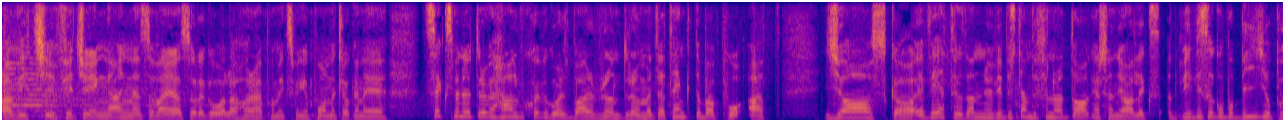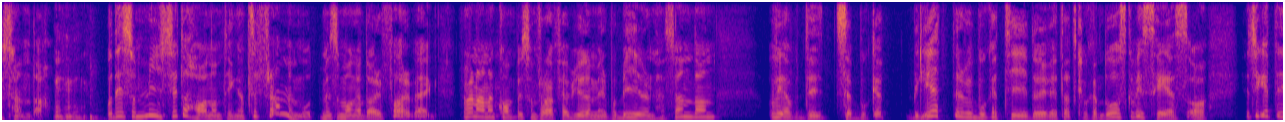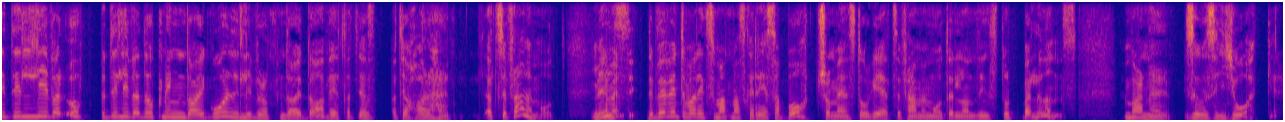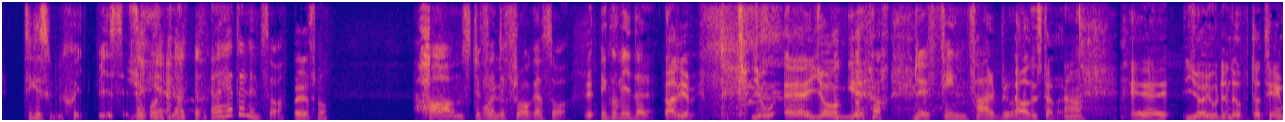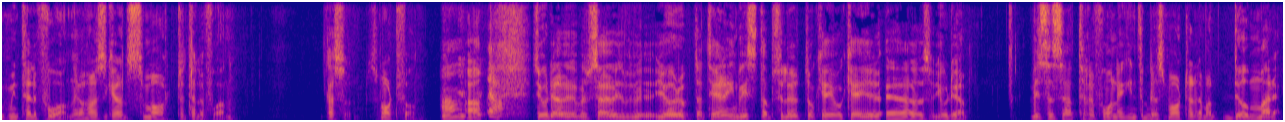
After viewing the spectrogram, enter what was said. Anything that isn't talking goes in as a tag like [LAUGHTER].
Avicii featuring Agnes och Varja Sodagola har här på Mix Megapol klockan är sex minuter över halv sju. Vi går ett varv runt rummet. Jag tänkte bara på att jag ska, jag vet redan nu, vi bestämde för några dagar sedan jag och Alex att vi, vi ska gå på bio på söndag. Och det är så mysigt att ha någonting att se fram emot med så många dagar i förväg. Det var en annan kompis som frågade, får jag bjuda med dig på bio den här söndagen? Och vi har det, så här, bokat biljetter och vi har bokat tid och vi vet att klockan då ska vi ses. Och jag tycker att det, det livar upp, det livade upp min dag igår, det livar upp min dag idag. Vet att jag, att jag har det här att se fram emot. Men, det behöver inte vara liksom att man ska resa bort som en stor grej att se fram emot eller någonting stort baluns. Men bara när vi ska gå och se Joker. Tycker det ska bli skitmysigt. Joker? [LAUGHS] ja, heter det inte så? Vad är det för något? Hans, du får inte fråga så. Vi går vidare. Ja, det gör vi. Jo, eh, jag... [LAUGHS] ja, Du är filmfarbror. Ja, det stämmer. Eh, jag gjorde en uppdatering på min telefon. Jag har en så kallad smart telefon. Alltså, smartphone. Ja. Ja. Så gjorde jag så här, gör uppdatering, visst absolut, okej, okej, eh, gjorde jag. Visade sig att telefonen inte blev smartare, den var dummare.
